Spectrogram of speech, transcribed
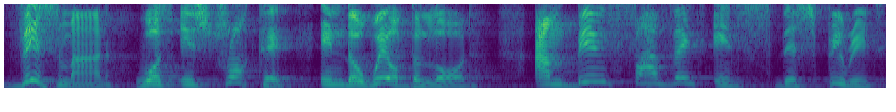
This man was instructed in the way of the Lord, and being fervent in the spirit,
